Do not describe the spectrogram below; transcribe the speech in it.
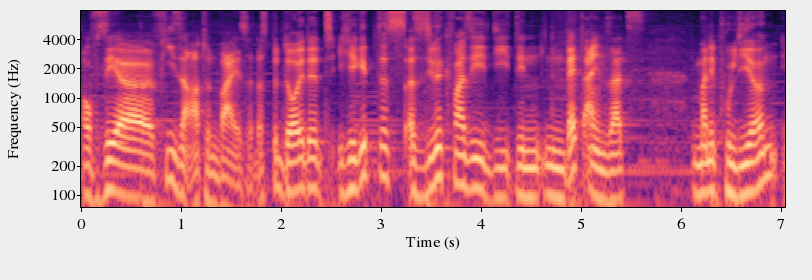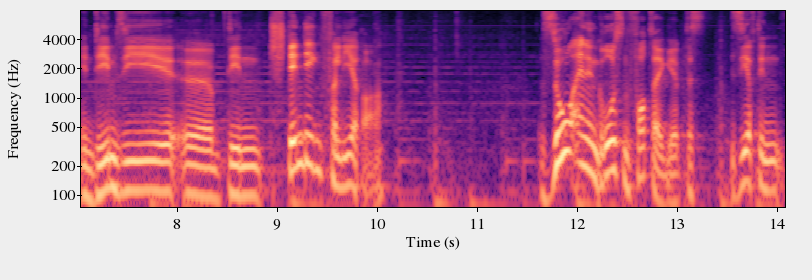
Auf sehr fiese Art und Weise. Das bedeutet, hier gibt es, also sie will quasi die, den, den Wetteinsatz manipulieren, indem sie äh, den ständigen Verlierer so einen großen Vorteil gibt, dass sie auf den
